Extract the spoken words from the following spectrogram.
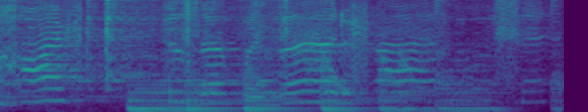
heart, filled up with butterflies.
